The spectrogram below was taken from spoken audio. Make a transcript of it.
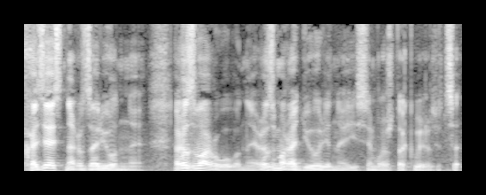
хозяйственно разоренная, разворованная, размародеренная, если можно так выразиться.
